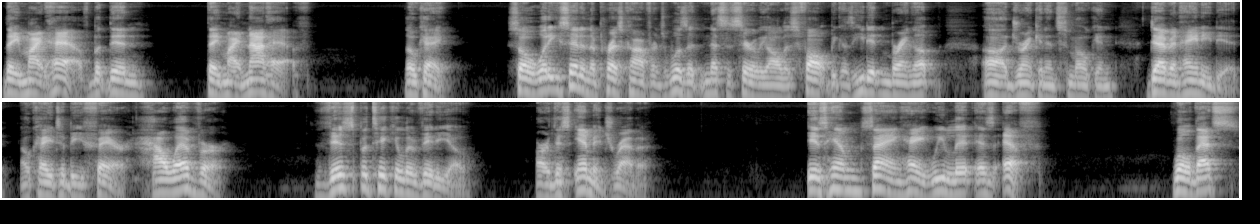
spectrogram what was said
They might have, but then they might not have. Okay. So what he said in the press conference wasn't necessarily all his fault because he didn't bring up uh, drinking and smoking. Devin Haney did. Okay, to be fair. However, this particular video, or this image rather, is him saying, "Hey, we lit as F." Well, that's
